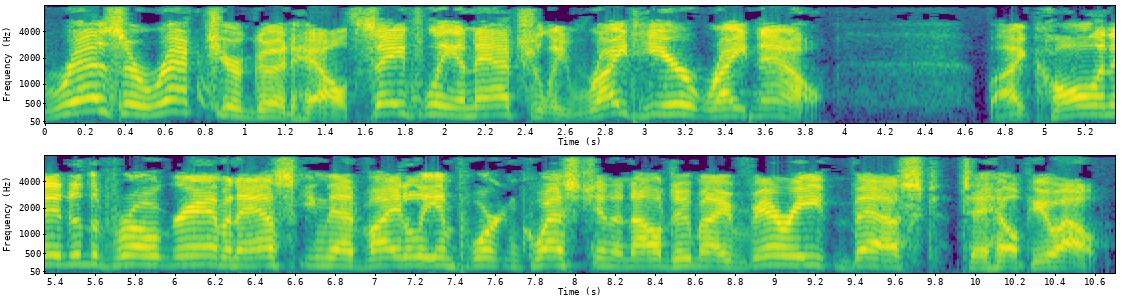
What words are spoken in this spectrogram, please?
Resurrect your good health safely and naturally right here, right now by calling into the program and asking that vitally important question and I'll do my very best to help you out.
